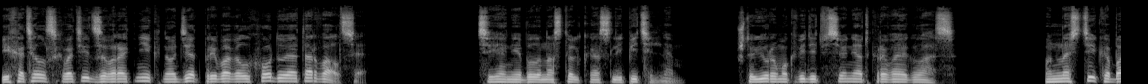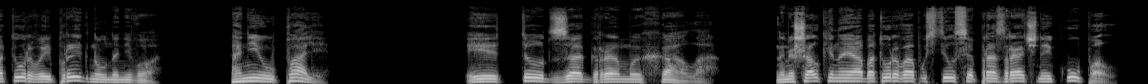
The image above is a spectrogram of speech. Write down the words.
и хотел схватить за воротник, но дед прибавил ходу и оторвался. Сияние было настолько ослепительным, что Юра мог видеть все, не открывая глаз. Он настиг Абатурова и прыгнул на него. Они упали. И тут загромыхало. На Мешалкина и Абатурова опустился прозрачный купол,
